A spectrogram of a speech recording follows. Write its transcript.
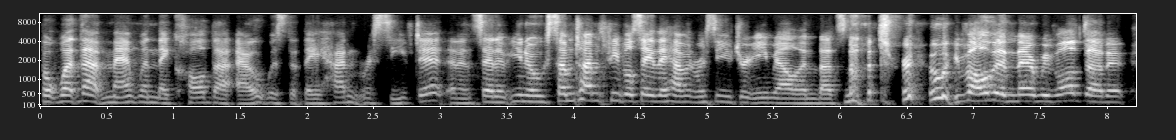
But what that meant when they called that out was that they hadn't received it. And instead of, you know, sometimes people say they haven't received your email, and that's not true. We've all been there, we've all done it.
